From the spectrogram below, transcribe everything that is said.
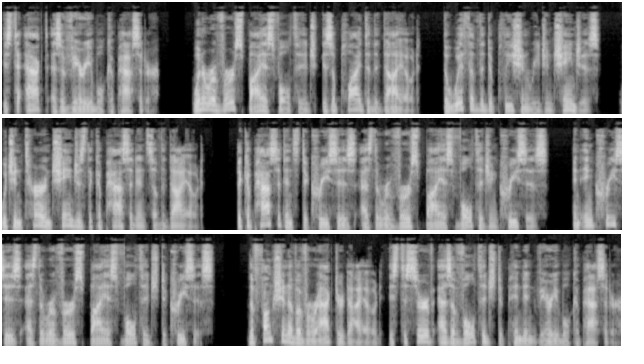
is to act as a variable capacitor. When a reverse bias voltage is applied to the diode, the width of the depletion region changes, which in turn changes the capacitance of the diode. The capacitance decreases as the reverse bias voltage increases and increases as the reverse bias voltage decreases. The function of a varactor diode is to serve as a voltage-dependent variable capacitor.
